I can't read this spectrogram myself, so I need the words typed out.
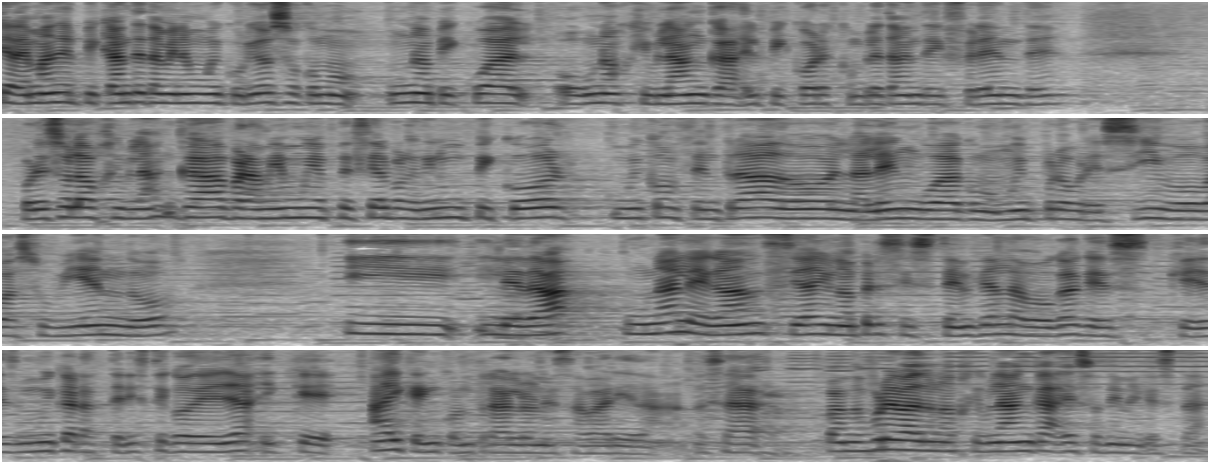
que además del picante también es muy curioso, como una picual o una hojiblanca, el picor es completamente diferente. Por eso la hojiblanca para mí es muy especial porque tiene un picor muy concentrado en la lengua, como muy progresivo, va subiendo y, le da una elegancia y una persistencia en la boca que es, que es muy característico de ella y que hay que encontrarlo en esa variedad. O sea, cuando pruebas una hojiblanca, eso tiene que estar.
